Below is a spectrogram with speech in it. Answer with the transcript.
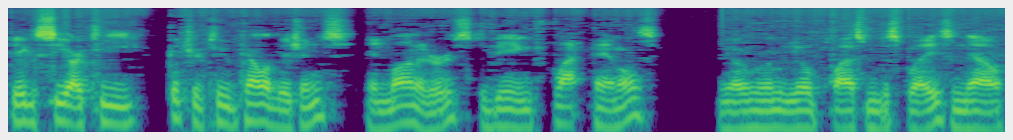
big CRT picture tube televisions and monitors to being flat panels. You know, remember the old plasma displays, and now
